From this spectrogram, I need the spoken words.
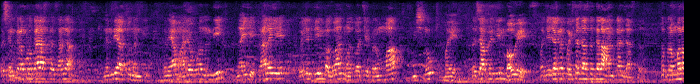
तर शंकरापुढं काय असतं सांगा? नंदी असतो नंदी. पण या महादेवापुढं नंदी नाहीये. का नाहीये? पहिले तीन भगवान महत्त्वाचे ब्रह्मा विष्णू महेश. तसे आपले तीन भाऊ आहे पण ज्याच्याकडे पैसा जास्त त्याला अहंकार जास्त. तर ब्रह्माला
